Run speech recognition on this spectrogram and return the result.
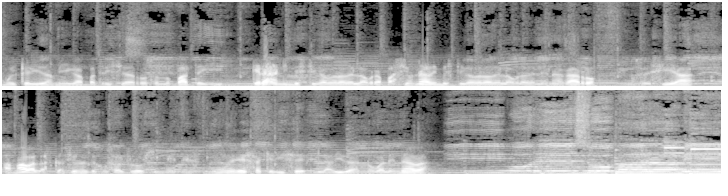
muy querida amiga, Patricia Rosas Lopategui, gran investigadora de la obra, apasionada investigadora de la obra de Elena Garro, nos decía, amaba las canciones de José Alfredo Jiménez, esa que dice, la vida no vale nada. por eso para mí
